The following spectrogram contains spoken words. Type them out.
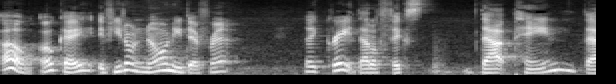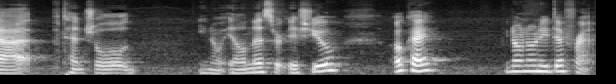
oh, okay. If you don't know any different, like great, that'll fix that pain, that potential, you know, illness or issue. Okay, you don't know any different.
